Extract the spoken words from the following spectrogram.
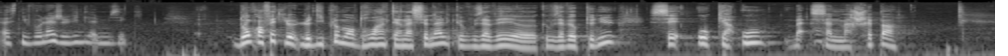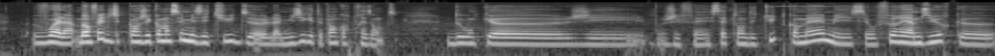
à, ce niveau-là, je vis de la musique. Donc en fait, le, le diplôme en droit international que vous avez, que vous avez obtenu, c'est au cas où bah, ça ne marcherait pas. Voilà, bah, en fait, quand j'ai commencé mes études, la musique n'était pas encore présente. Donc euh, j'ai fait 7 ans d'études quand même, et c'est au fur et à mesure que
